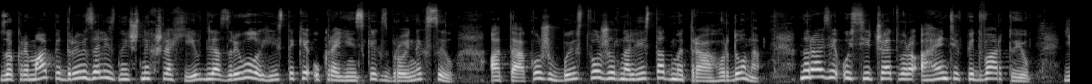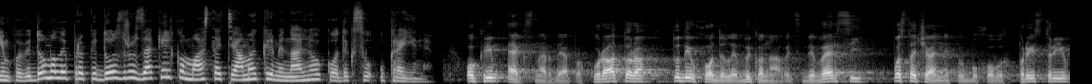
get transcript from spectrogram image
Зокрема, підрив залізничних шляхів для зриву логістики українських збройних сил, а також вбивство журналіста Дмитра Гордона. Наразі усі четверо агентів під вартою. Їм повідомили про підозру за кількома статтями Кримінального кодексу України. Окрім екс-нардепа куратора, туди входили виконавець диверсій, постачальник вибухових пристроїв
